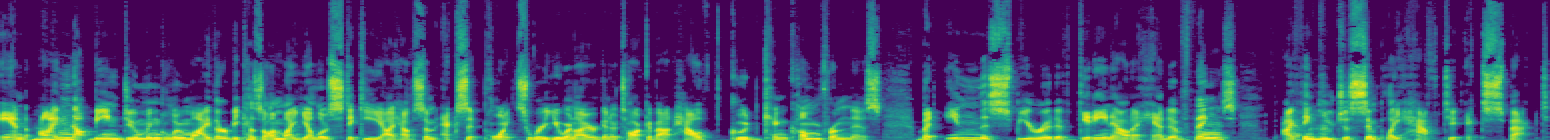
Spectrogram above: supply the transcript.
And I'm not being doom and gloom either because on my yellow sticky, I have some exit points where you and I are going to talk about how good can come from this. But in the spirit of getting out ahead of things, I think you mm-hmm. just simply have to expect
